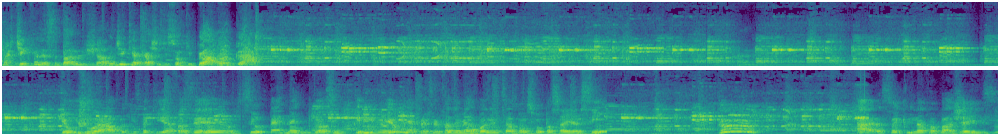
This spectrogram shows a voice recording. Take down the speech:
Mas tinha que fazer esse barulho chato. Onde é que é a caixa de som aqui? Pra arrancar! Eu jurava que isso daqui ia fazer um super negócio incrível. Eu nem prefiro fazer minha bolinha de sabão se for pra sair assim. Ah, era só inclinar pra baixo, é isso.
